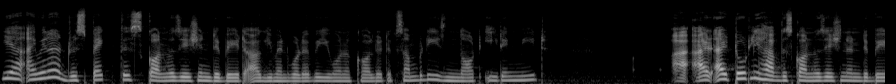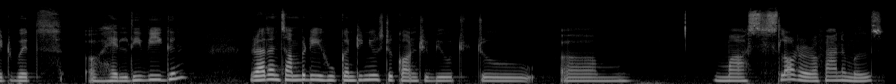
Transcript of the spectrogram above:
Yeah, I mean, I'd respect this conversation, debate, argument, whatever you want to call it. If somebody is not eating meat, I, I, I totally have this conversation and debate with a healthy vegan rather than somebody who continues to contribute to um, mass slaughter of animals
